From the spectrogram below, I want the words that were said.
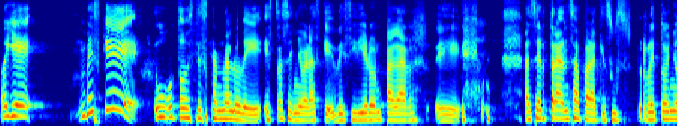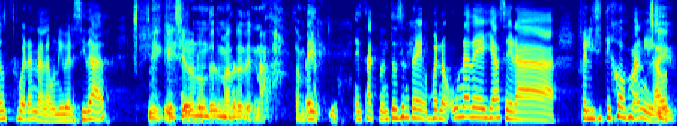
Oye, ¿ves que hubo todo este escándalo de estas señoras que decidieron pagar, eh, hacer tranza para que sus retoños fueran a la universidad? Sí, que hicieron un desmadre de nada también. Eh, exacto. Entonces, entre, bueno, una de ellas era Felicity Hoffman y la Sí. otra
